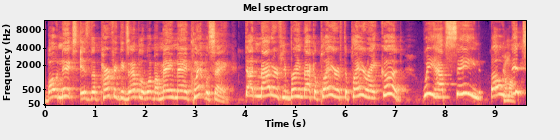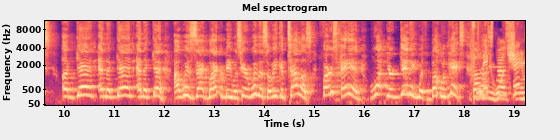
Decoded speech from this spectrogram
Bo Nix is the perfect example of what my main man Clint was saying. Doesn't matter if you bring back a player if the player ain't good. We have seen Bo Nix again and again and again. I wish Zach Blackerby was here with us so he could tell us firsthand what you're getting with Bo Nix. Bo Nix throws shame.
